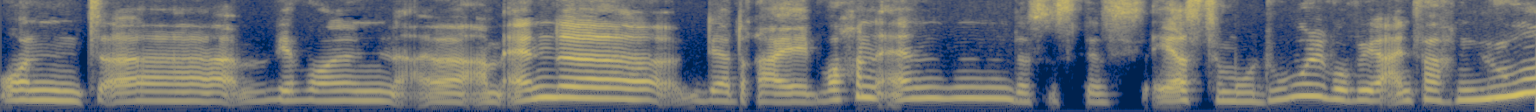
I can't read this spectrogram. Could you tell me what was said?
Und äh, wir wollen äh, am Ende der drei Wochenenden, das ist das erste Modul, wo wir einfach nur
